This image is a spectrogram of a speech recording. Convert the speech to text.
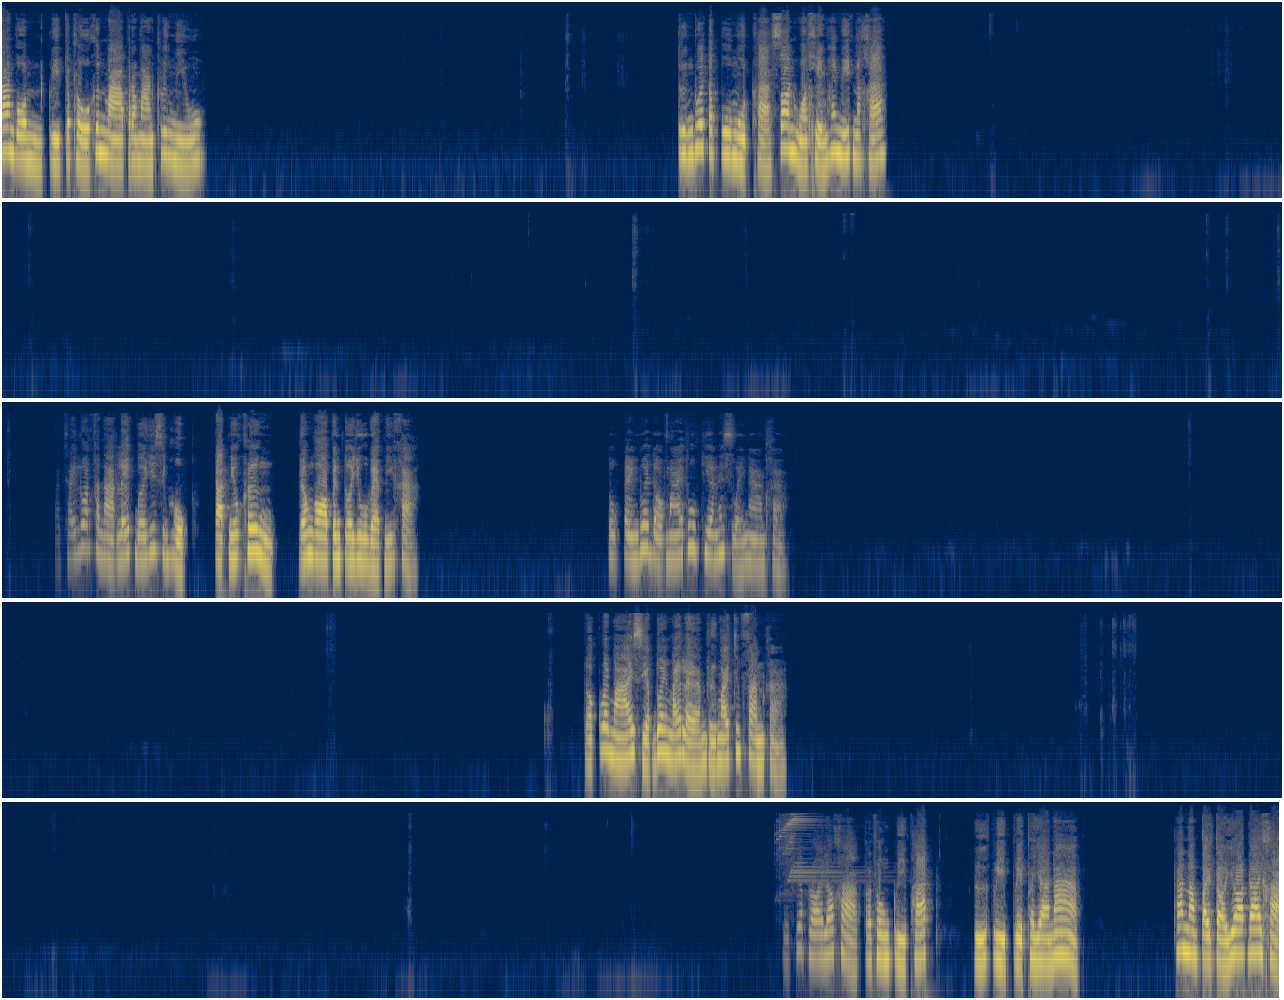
ด้านบนกลีบจะโผล่ขึ้นมาประมาณครึ่งนิ้ว ตรึงด้วยตะปูหมุดค่ะ ซ่อนหัวเข็มให้มิดนะคะ ใช้ลวดขนาดเล็กเบอร์ยี่สิบหกตัดนิ้วครึ่ง แล้วงอเป็นตัวยูแบบนี้ค่ะ ตกแต่งด้วยดอกไม้ทูบเทียนให้สวยงามค่ะ ดอกกล้วยไม้เสียบด้วยไม้แหลมหรือไม้จิ้มฟันค่ะ เสร็จเรียบร้อยแล้วค่ะ กระทงกลีพัด หรือกลีบเกล็ดพญานาค ท่านนำไปต่อยอดได้ค่ะ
